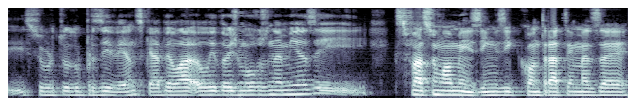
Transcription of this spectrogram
e sobretudo o presidente, que há dê ali dois morros na mesa e que se façam homenzinhos e que contratem, mas é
